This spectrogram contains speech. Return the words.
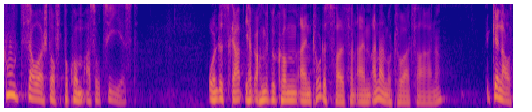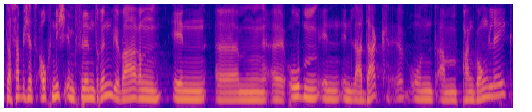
gut Sauerstoff bekommen assoziierst. Und es gab, ihr habt auch mitbekommen, einen Todesfall von einem anderen Motorradfahrer, ne? Genau, das habe ich jetzt auch nicht im Film drin. Wir waren in, ähm, äh, oben in, in Ladakh äh, und am Pangong Lake.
